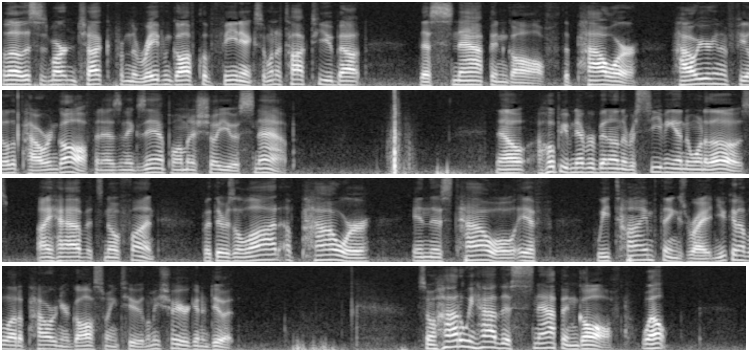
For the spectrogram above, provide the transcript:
Hello, this is Martin Chuck from the Raven Golf Club Phoenix. I want to talk to you about the snap in golf, the power, how you're going to feel the power in golf. And as an example, I'm going to show you a snap. Now, I hope you've never been on the receiving end of one of those. I have, it's no fun. But there's a lot of power in this towel if we time things right. And you can have a lot of power in your golf swing too. Let me show you you're going to do it. So how do we have this snap in golf? Well,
